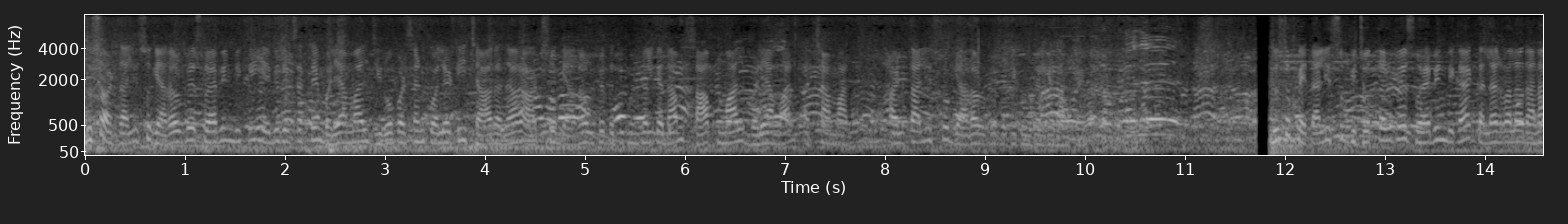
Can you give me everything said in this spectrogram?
दोस्तों अड़तालीस सौ ग्यारह रुपये सोयाबीन बिकी ये भी देख सकते हैं, बढ़िया माल ज़ीरो परसेंट क्वालिटी चार हज़ार आठ सौ ग्यारह रुपये प्रति क्विंटल के दाम, साफ़ माल, बढ़िया माल अच्छा माल, अड़तालीस सौ ग्यारह रुपये प्रति क्विंटल के दाम पे दोस्तों, पैंतालीस सौ पिचहत्तर रुपये सोयाबीन बिका है, कलर वाला दाना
